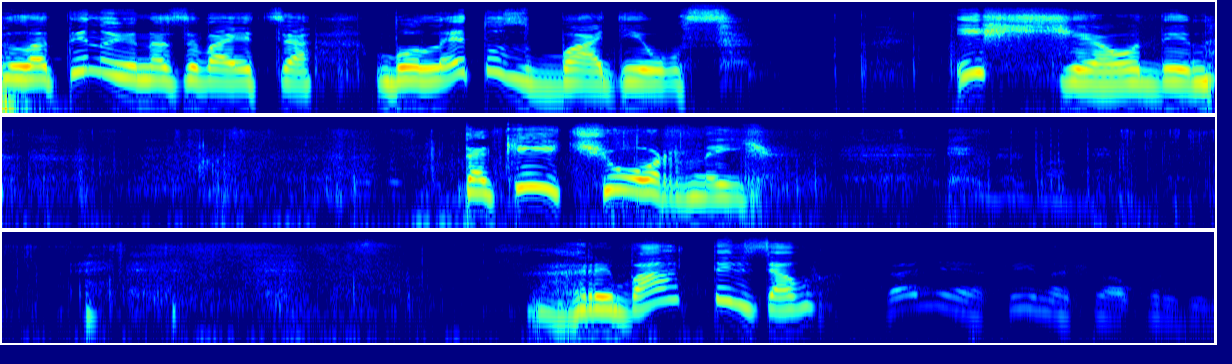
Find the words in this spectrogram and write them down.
латиною називається болетус бадіус. І ще один. Такий чорний. Гриба ти взяв? Та ні, ти знайшла в корзині.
